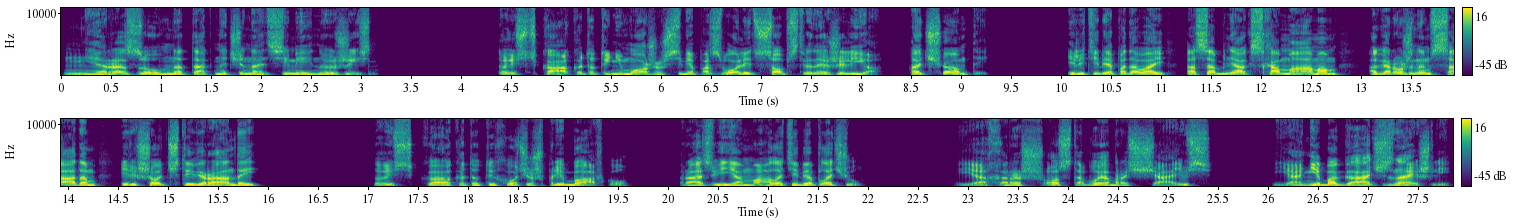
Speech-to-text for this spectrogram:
Неразумно так начинать семейную жизнь. То есть как это ты не можешь себе позволить собственное жилье? О чем ты? Или тебе подавай особняк с хамамом, огороженным садом и решетчатой верандой? То есть как это ты хочешь прибавку? Разве я мало тебе плачу? Я хорошо с тобой обращаюсь. Я не богач, знаешь ли.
